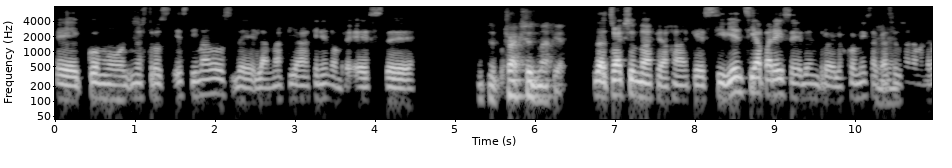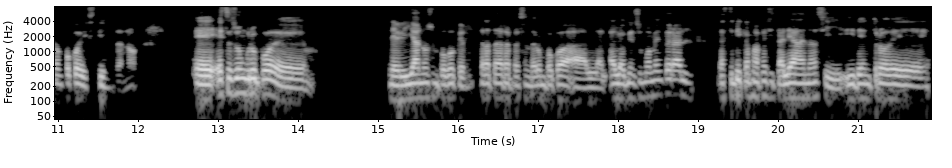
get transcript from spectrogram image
eh, como nuestros estimados de la mafia, tiene nombre, este, The Tracksuit Mafia. La Tracksuit Mafia, ajá, que si bien sí aparece dentro de los cómics, acá se Ujú. usa de una manera un poco distinta, ¿no? Eh, este es un grupo de, de villanos un poco que trata de representar un poco a, la- a lo que en su momento eran las típicas mafias italianas y, y dentro de,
